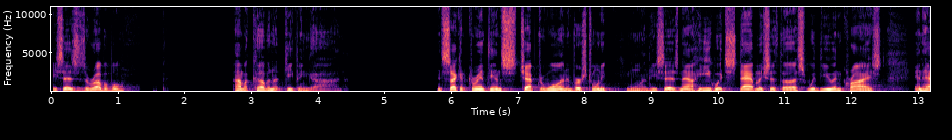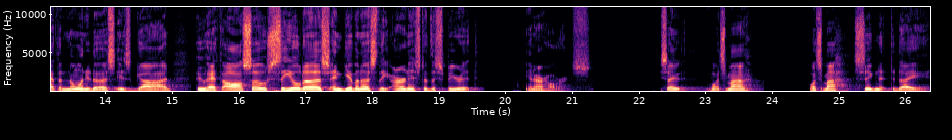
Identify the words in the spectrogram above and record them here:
He says, Zerubbabel, I'm a covenant keeping God. In 2 Corinthians chapter 1 and verse 21, He says, Now he which establisheth us with you in Christ and hath anointed us is God, who hath also sealed us and given us the earnest of the Spirit in our hearts. You say, What's my, what's my signet today?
